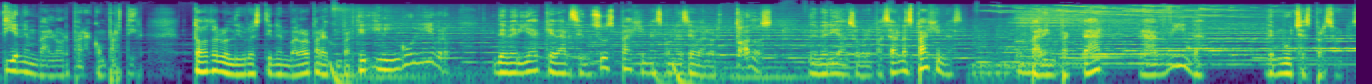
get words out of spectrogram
tienen valor para compartir. Todos los libros tienen valor para compartir y ningún libro debería quedarse en sus páginas con ese valor. Todos deberían sobrepasar las páginas para impactar la vida de muchas personas.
